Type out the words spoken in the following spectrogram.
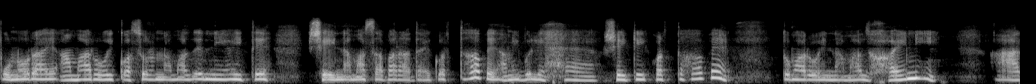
পুনরায় আমার ওই কসর নামাজের নিয়েইতে সেই নামাজ আবার আদায় করতে হবে। আমি বলি হ্যাঁ সেইটাই করতে হবে। তোমার ওই নামাজ হয়নি আর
